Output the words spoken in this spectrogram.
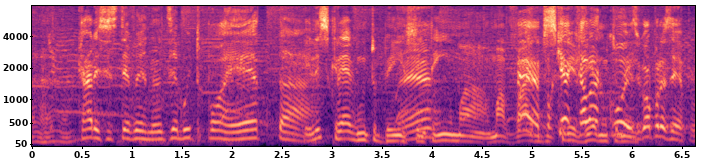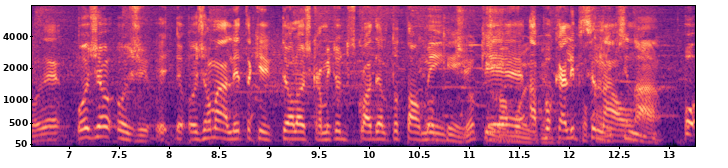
Cara, esse Estevam Hernandes é muito poeta. Ele escreve muito bem, É. assim, tem uma, uma vibe É, de porque é aquela coisa, bem. igual por exemplo, né? Hoje, é- hoje, hoje é uma letra que teologicamente eu discordo dela totalmente. Ok, ok. Que é? Apocalipse, Sinal. Pô,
